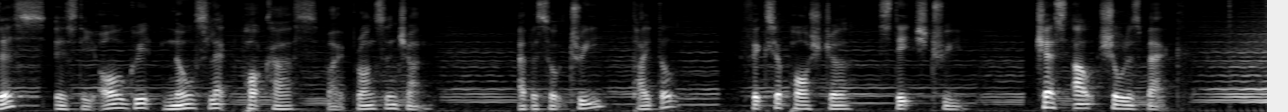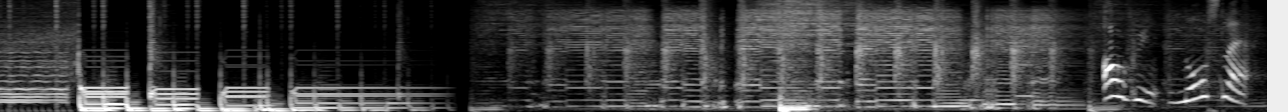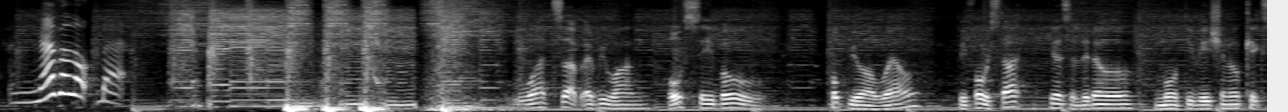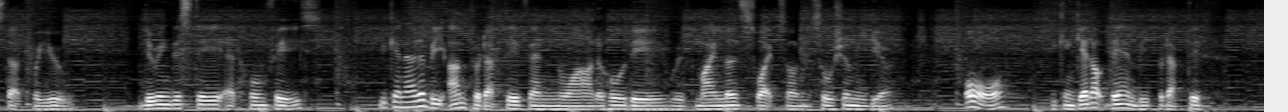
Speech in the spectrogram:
This is the All Green No Slack podcast by Bronson Chan. Episode 3, titled Fix Your Posture, Stage 3 Chest Out, Shoulders Back. All green, no slack, and never look back. What's up, everyone? Sabo. Hope you are well. Before we start, here's a little motivational kickstart for you. During this stay at home phase, you can either be unproductive and noir the whole day with mindless swipes on social media, or you can get out there and be productive,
